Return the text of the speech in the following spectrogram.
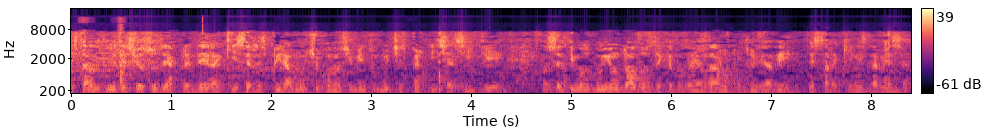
estamos muy deseosos de aprender. Aquí se respira mucho conocimiento, mucha experticia, así que nos sentimos muy honrados de que nos hayan dado la oportunidad de, estar aquí en esta mesa.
